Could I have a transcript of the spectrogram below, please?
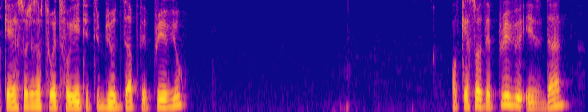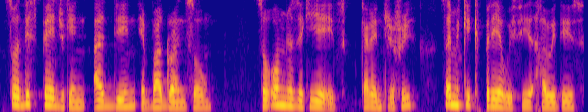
okay so just have to wait for it to build up the preview okay so the preview is done so this page you can add in a background song So all music here is currently free. So let me click play, we see how it is.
